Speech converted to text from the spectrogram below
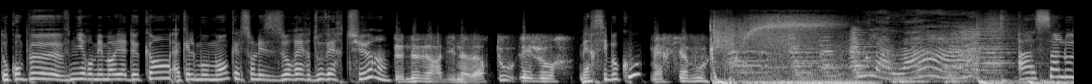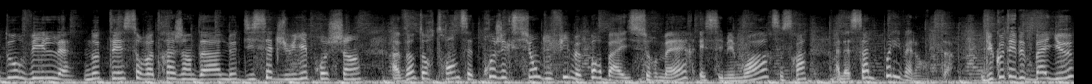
Donc on peut venir au Mémorial de Caen à quel moment? Quels sont les horaires d'ouverture? De 9h à 19h tous les jours. Merci beaucoup. Merci à vous. Ouh là là à Saint-Lô-d'Ourville. Notez sur votre agenda le 17 juillet prochain à 20h30 cette projection du film Port-Bail sur mer et ses mémoires. Ce sera à la salle polyvalente. Du côté de Bayeux,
